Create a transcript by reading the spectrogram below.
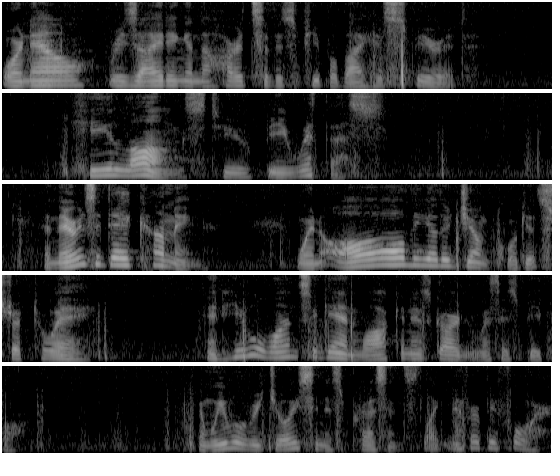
or now residing in the hearts of his people by his Spirit. He longs to be with us. And there is a day coming when all the other junk will get stripped away and he will once again walk in his garden with his people. And we will rejoice in his presence like never before.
